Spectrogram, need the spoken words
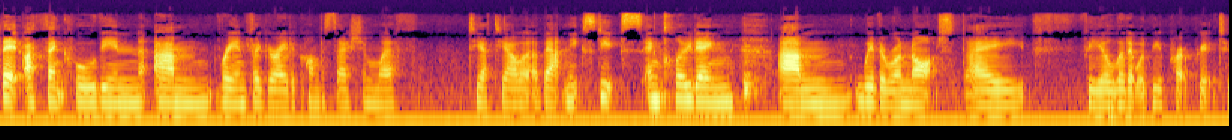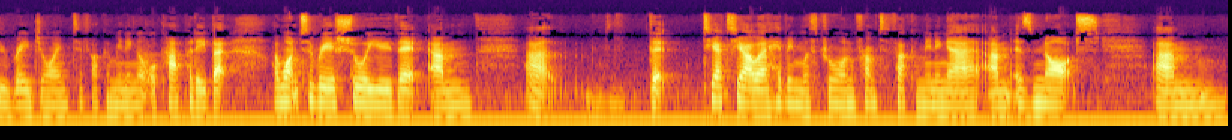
That I think will then um, reinvigorate a conversation with Te Atiawa about next steps, including um, whether or not they feel that it would be appropriate to rejoin Te Whakaminenga or Kapiti. But I want to reassure you that um, uh, that Te Atiawa, having withdrawn from Te Whakaminenga, um, is not um,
